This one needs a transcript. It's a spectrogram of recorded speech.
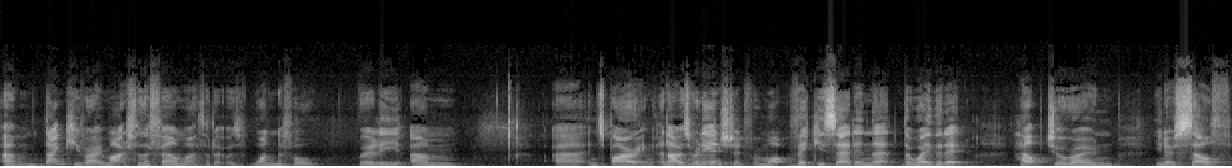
Um, thank you very much for the film. I thought it was wonderful, really um, uh, inspiring. And I was really interested from what Vicky said in that the way that it helped your own, you know, self,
